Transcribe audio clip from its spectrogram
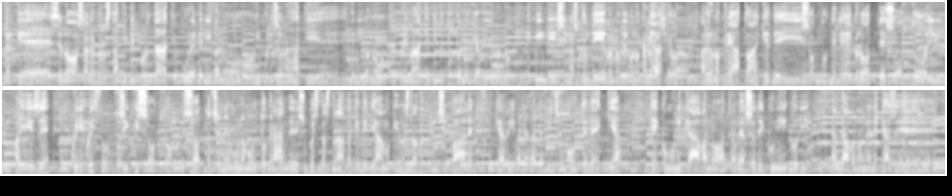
perché se no sarebbero stati deportati oppure venivano imprigionati e venivano privati di tutto quello che avevano. E quindi si nascondevano, avevano, creato, avevano creato anche dei sotto- delle grotte sotto il paese. Quindi qui sotto? Sì, qui sotto. Qui sotto ce n'è una molto grande su questa strada che vediamo, che è la strada principale, che arriva nella Gabice Monte Vecchia e comunicavano attraverso dei cunicoli, andavano nelle case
